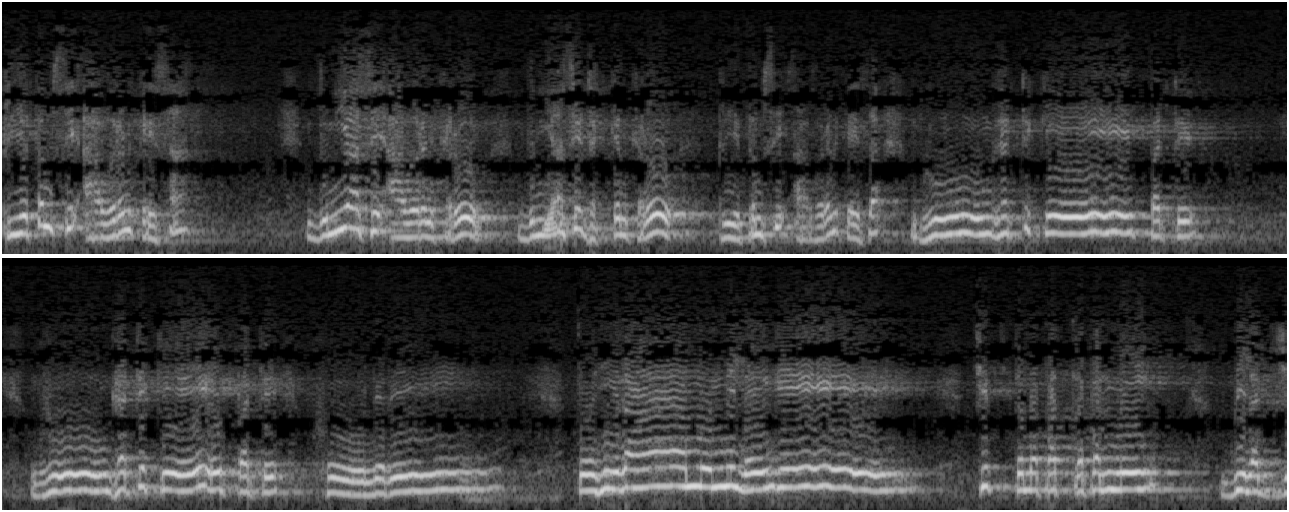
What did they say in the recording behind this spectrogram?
प्रियतम से आवरण कैसा? दुनिया से आवरण करो, दुनिया से ढक्कन करो, प्रियतम से आवरण कैसा? घूंघट के पट, घूंघट के पट खोल रे। तो ही राम मिलेंगे, चित्तम पत्र पन्ने बिलज्ज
